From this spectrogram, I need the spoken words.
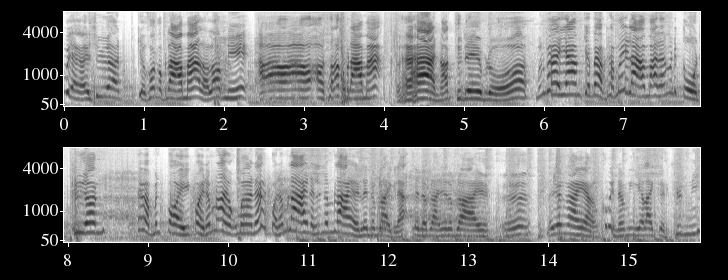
ไม่อยากจะเชื่อ เกี่ยวข้องกับรามะเหรอรอบนี้ เอาเอาเอาเอาทะเลาะกับรามะอ่า not today bro มันพยายามจะแบบทำให้รามะนั้นมันโกรธเคืองให้แบบมันปล่อยปล่อยน้ำลายออกมานะปล่อยน้ำลายน่ะเล่นน้ำลายเออเล่นน้ำลายอีกแล้วเล่นน้ำลายเล่นน้ำลายเออแล้วยังไงอะก็ไม่เห็นจะมีอะไรเกิดขึ้นนี่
